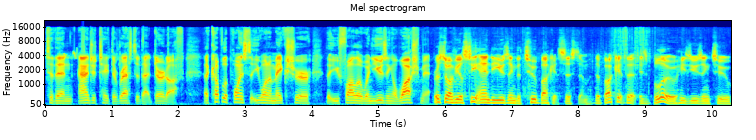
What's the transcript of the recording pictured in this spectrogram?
to then agitate the rest of that dirt off. A couple of points that you want to make sure that you follow when using a wash mitt. First off, you'll see Andy using the two bucket system. The bucket that is blue, he's using to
